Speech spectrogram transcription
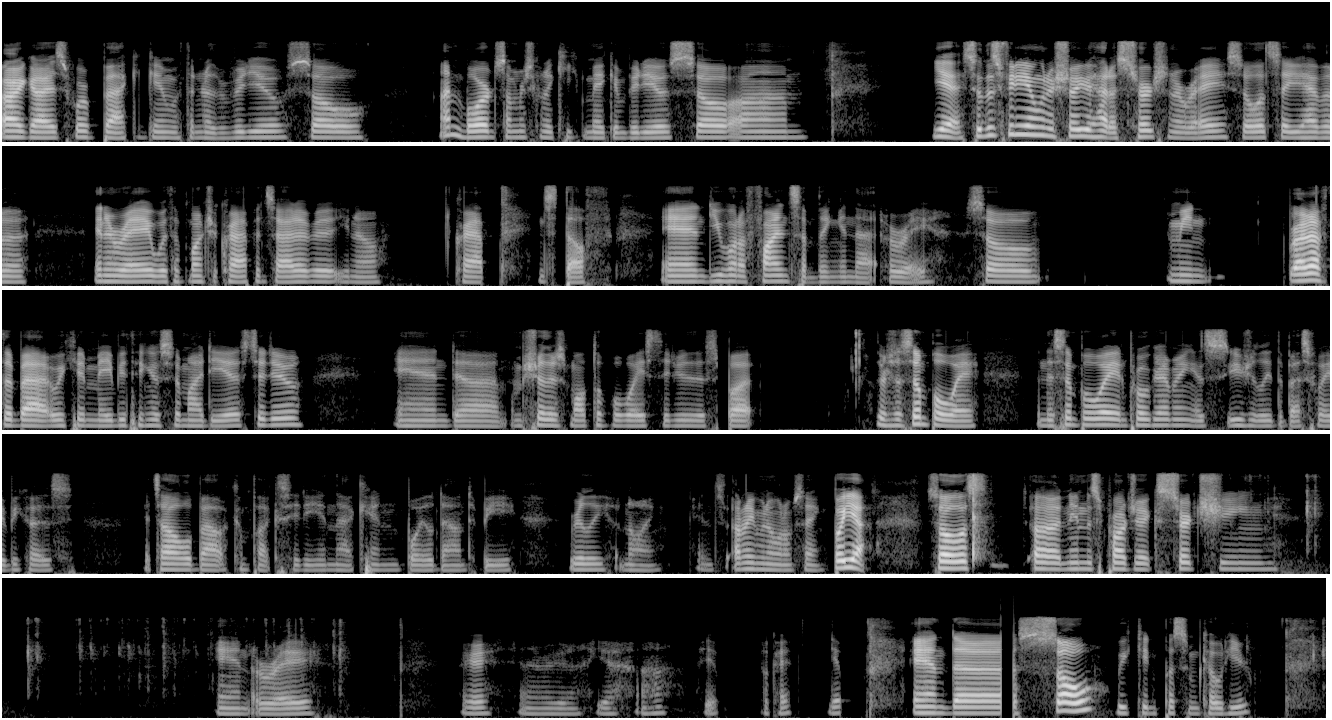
Alright guys, we're back again with another video. So, I'm bored, so I'm just going to keep making videos. So, um, yeah, so this video I'm going to show you how to search an array. So let's say you have a, an array with a bunch of crap inside of it, you know, crap and stuff, and you want to find something in that array. So, I mean, right off the bat, we can maybe think of some ideas to do, and uh, I'm sure there's multiple ways to do this, but there's a simple way and the simple way in programming is usually the best way because it's all about complexity and that can boil down to be really annoying. And I don't even know what I'm saying. But yeah, so let's uh, name this project searching an array. Okay, and then we're gonna, yeah, uh-huh, yep, okay, yep. And uh, so we can put some code here.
